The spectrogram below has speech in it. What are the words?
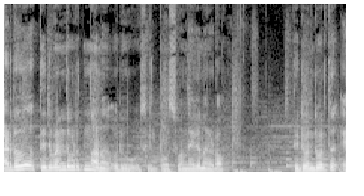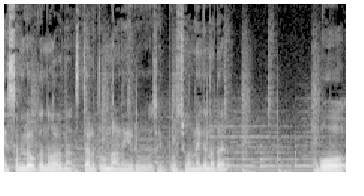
അടുത്തത് തിരുവനന്തപുരത്ത് നിന്നാണ് ഒരു സെയിൽ പോസ്റ്റ് വന്നേക്കുന്നത് കേട്ടോ. തിരുവനന്തപുരത്ത് എസ് എം ലോക്ക് എന്ന് പറയുന്ന സ്ഥലത്തു നിന്നാണ് ഈ ഒരു സെയിൽ പോസ്റ്റ് വന്നേക്കുന്നത്. അപ്പോൾ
